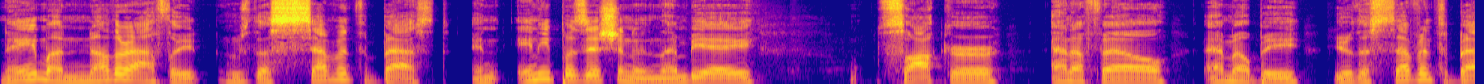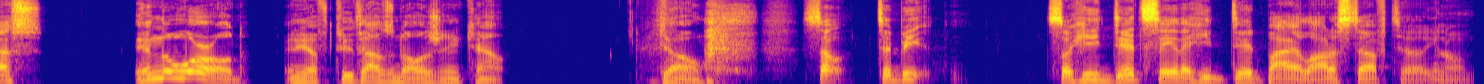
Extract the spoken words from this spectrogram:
Name another athlete who's the seventh best in any position in the NBA, soccer, NFL, MLB. You're the seventh best in the world, and you have two thousand dollars in your account. Go. So to be, so he did say that he did buy a lot of stuff to you know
